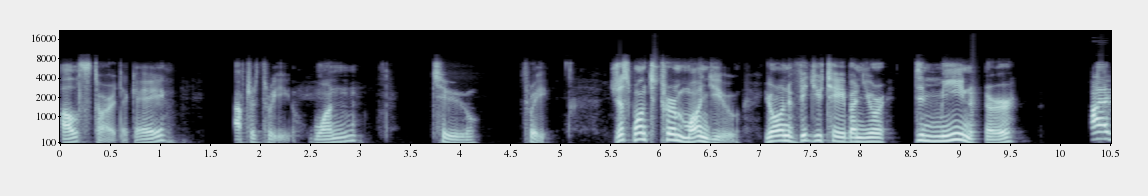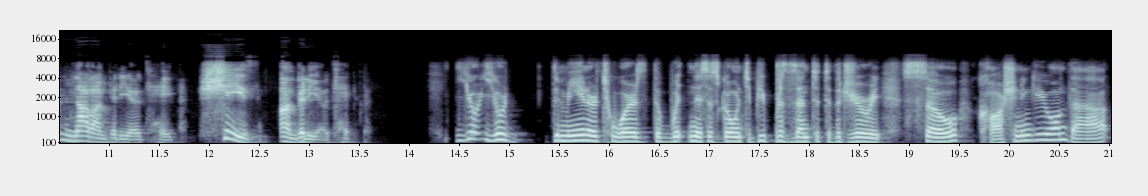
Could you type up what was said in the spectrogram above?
I'll start, okay? After three. One, two, three. Just want to remind you, you're on a videotape and your demeanor, I'm not on videotape. She's on videotape. your your demeanor towards the witness is going to be presented to the jury. So, cautioning you on that.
